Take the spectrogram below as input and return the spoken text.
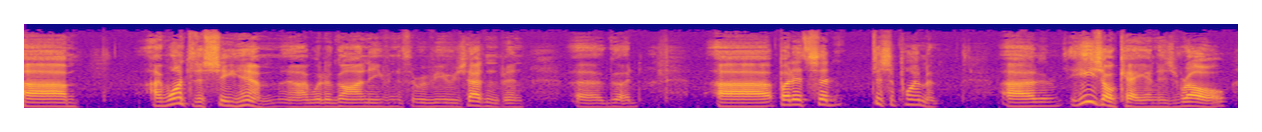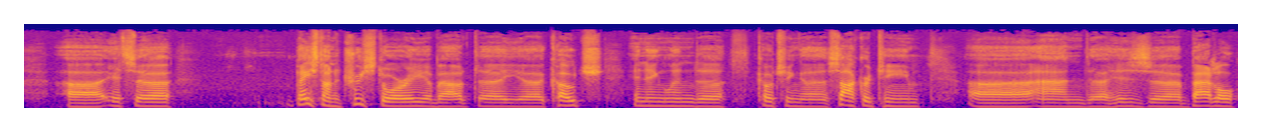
um, I wanted to see him. I would have gone even if the reviews hadn't been uh, good. Uh, but it's a disappointment. Uh, he's okay in his role. Uh, it's uh, based on a true story about a uh, coach in England coaching a soccer team and his battle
